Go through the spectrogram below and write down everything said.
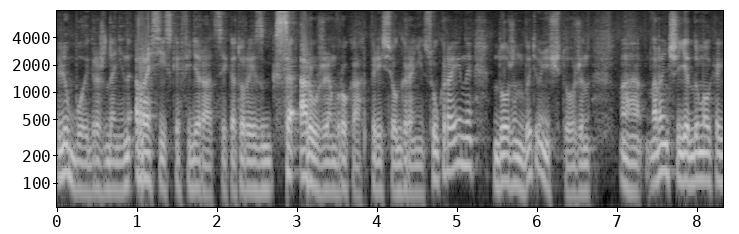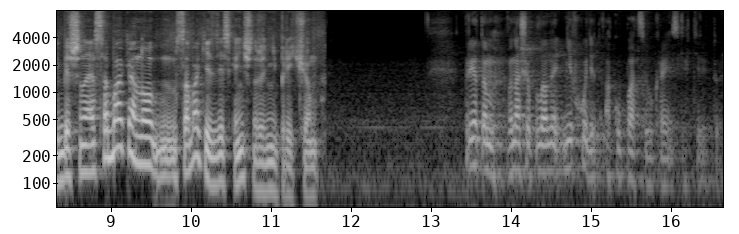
любой гражданин Российской Федерации, который с оружием в руках пересек границу Украины, должен быть уничтожен. А, раньше я думал, как бешеная собака, но собаки здесь, конечно же, ни при чем. При этом в наши планы не входит оккупация украинских территорий.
